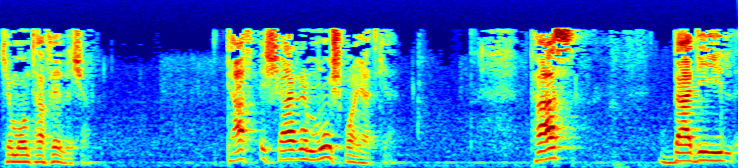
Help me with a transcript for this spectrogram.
که منتفع بشن. دفع شر موش باید کرد. پس بدیل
